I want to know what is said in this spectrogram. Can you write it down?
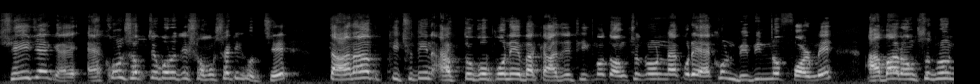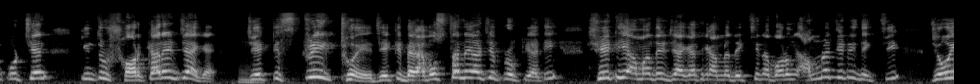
সেই জায়গায় এখন সবচেয়ে বড় যে সমস্যাটি হচ্ছে তারা কিছুদিন আত্মগোপনে বা কাজে ঠিকমতো অংশগ্রহণ না করে এখন বিভিন্ন ফর্মে আবার অংশগ্রহণ করছেন। কিন্তু সরকারের জায়গায় যে একটি স্ট্রিক্ট হয়ে যে একটি ব্যবস্থা নেওয়ার যে প্রক্রিয়াটি সেটি আমাদের জায়গা থেকে আমরা দেখছি না। বরং আমরা যেটি দেখছি যে ওই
